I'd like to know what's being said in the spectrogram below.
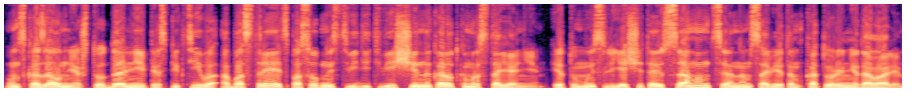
Он сказал мне, что дальняя перспектива обостряет способность видеть вещи на коротком расстоянии. Эту мысль я считаю самым ценным советом, который мне давали.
